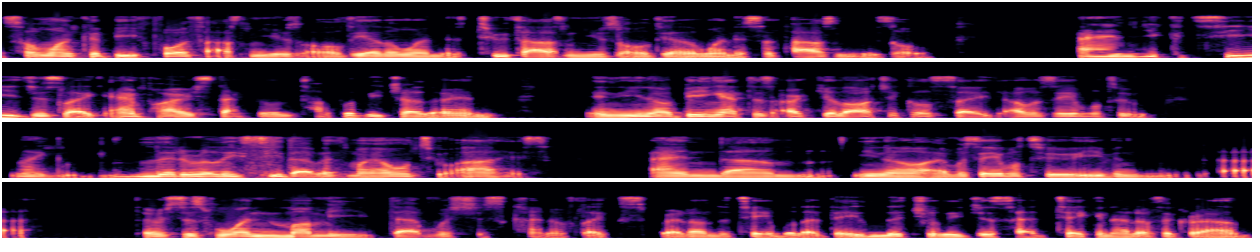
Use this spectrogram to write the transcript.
So one could be 4,000 years old, the other one is 2,000 years old, the other one is 1,000 years old. And you could see just like empires stacked on top of each other. And, and, you know, being at this archaeological site, I was able to like literally see that with my own two eyes and um, you know I was able to even uh, there was this one mummy that was just kind of like spread on the table that they literally just had taken out of the ground,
